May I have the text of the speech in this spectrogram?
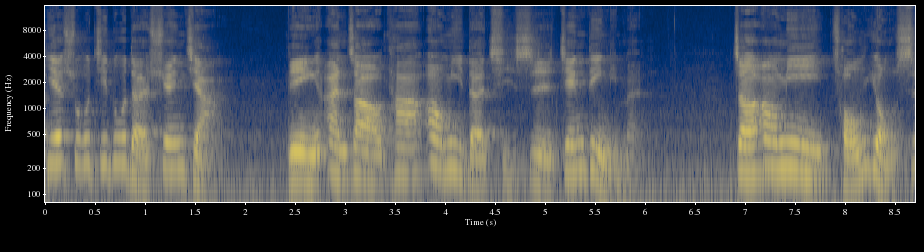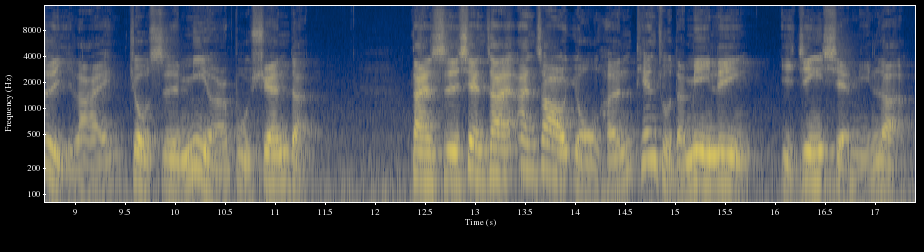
耶稣基督的宣讲，并按照他奥秘的启示坚定你们。这奥秘从永世以来就是秘而不宣的，但是现在按照永恒天主的命令。已经显明了，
